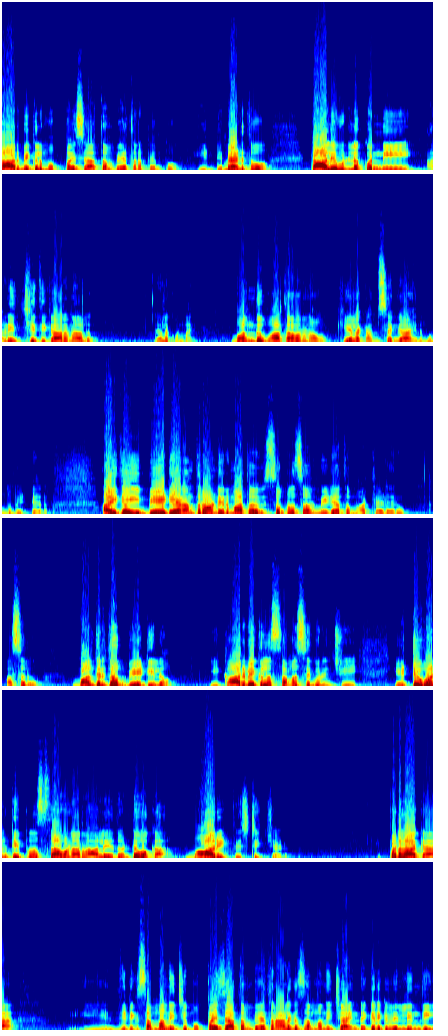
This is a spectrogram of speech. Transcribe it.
కార్మికులు ముప్పై శాతం వేతన పెంపు. ఈ డిమాండ్తో టాలీవుడ్లో కొన్ని అనిశ్చితి కారణాలు నెలకొన్నాయి. బంద్ వాతావరణం కీలక అంశంగా ఆయన ముందు పెట్టారు. అయితే ఈ భేటీ అనంతరం నిర్మాత విశ్వప్రసాద్ మీడియాతో మాట్లాడారు. అసలు మంత్రితో భేటీలో ఈ కార్మికుల సమస్య గురించి ఎటువంటి ప్రస్తావన రాలేదు అంటే ఒక భారీ ట్విస్ట్ ఇచ్చాడు. ఇప్పటిదాకా దీనికి సంబంధించి ముప్పై శాతం వేతనాలకు సంబంధించి ఆయన దగ్గరికి వెళ్ళింది.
